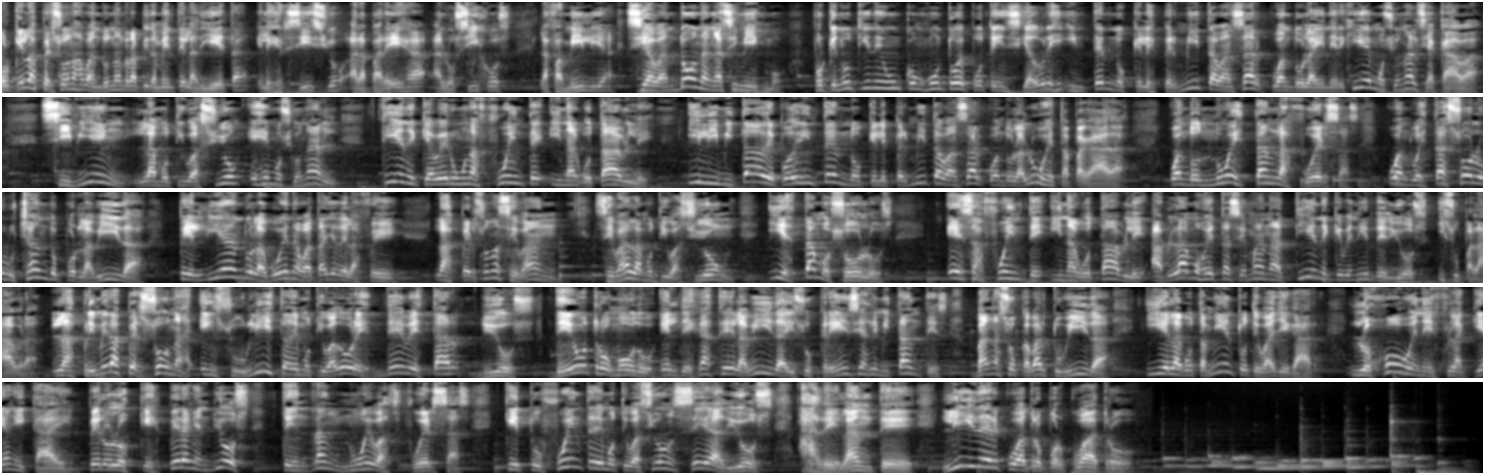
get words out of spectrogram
¿Por qué las personas abandonan rápidamente la dieta, el ejercicio, a la pareja, a los hijos, la familia? Si abandonan a sí mismos porque no tienen un conjunto de potenciadores internos que les permita avanzar cuando la energía emocional se acaba. Si bien la motivación es emocional, tiene que haber una fuente inagotable, ilimitada de poder interno que le permita avanzar cuando la luz está apagada cuando no están las fuerzas, cuando estás solo luchando por la vida, peleando la buena batalla de la fe. Las personas se van, se va la motivación y estamos solos. Esa fuente inagotable, hablamos esta semana, tiene que venir de Dios y su palabra. Las primeras personas en su lista de motivadores debe estar Dios. De otro modo, el desgaste de la vida y sus creencias limitantes van a socavar tu vida y el agotamiento te va a llegar. Los jóvenes flaquean y caen, pero los que esperan en Dios tendrán nuevas fuerzas. Que tu fuente de motivación sea Dios. Adelante, líder 4x4.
